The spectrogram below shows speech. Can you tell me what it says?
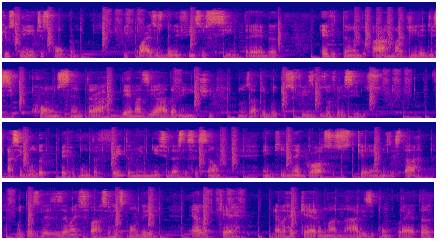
que os clientes compram e quais os benefícios se entrega, evitando a armadilha de se concentrar demasiadamente nos atributos físicos oferecidos. A segunda pergunta feita no início desta sessão, em que negócios queremos estar, muitas vezes é mais fácil responder. Ela quer, ela requer uma análise completa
